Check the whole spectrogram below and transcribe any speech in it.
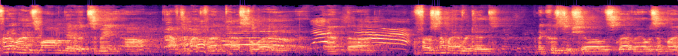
friend's mom gave it to me um, after my friend passed away. And uh, the first time I ever did an acoustic show, I was grabbing, I was in my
